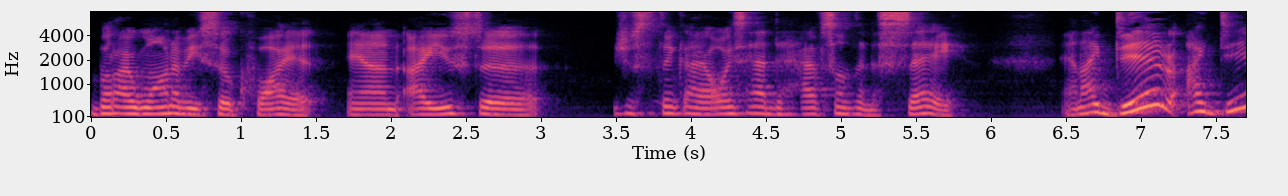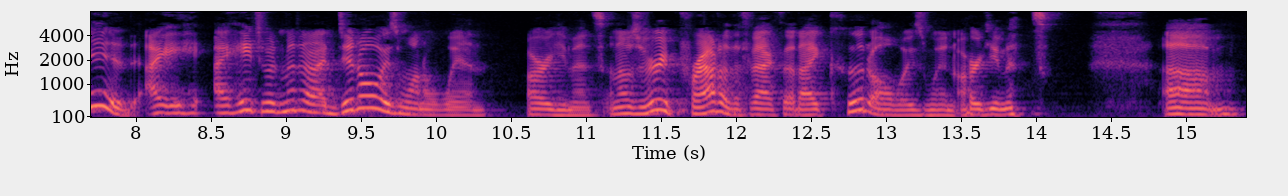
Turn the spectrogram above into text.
but I want to be so quiet, and I used to just think I always had to have something to say, and I did. I did. I I hate to admit it. I did always want to win arguments, and I was very proud of the fact that I could always win arguments. Um,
